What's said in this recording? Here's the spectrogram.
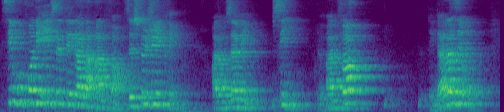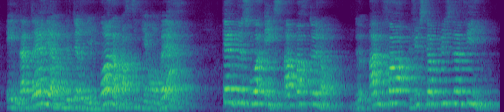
Si vous prenez x est égal à alpha, c'est ce que j'ai écrit. Alors vous avez psi de alpha est égal à 0. Et la dernière, le dernier point, la partie qui est en vert, quel que soit x appartenant de alpha jusqu'à plus l'infini,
